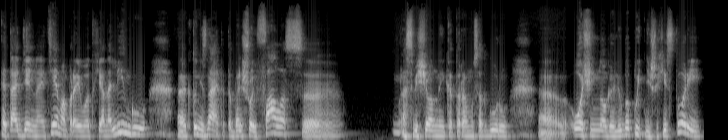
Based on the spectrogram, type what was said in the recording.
Это отдельная тема про его Тхьяна-Лингу. Э, кто не знает, это большой фалос, э, освещенный которому Садгуру э, очень много любопытнейших историй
